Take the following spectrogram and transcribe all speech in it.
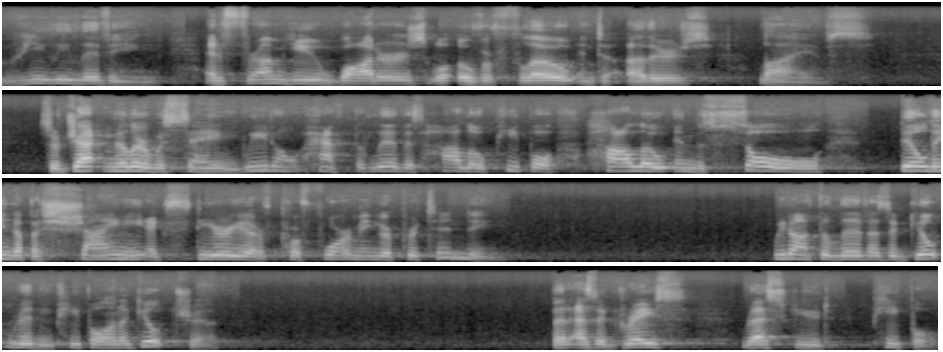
really living. And from you, waters will overflow into others' lives. So, Jack Miller was saying, we don't have to live as hollow people, hollow in the soul, building up a shiny exterior of performing or pretending. We don't have to live as a guilt ridden people on a guilt trip, but as a grace rescued people.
